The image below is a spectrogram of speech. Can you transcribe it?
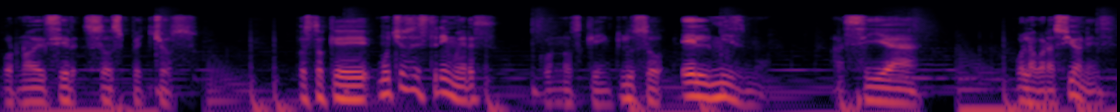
por no decir sospechoso, puesto que muchos streamers con los que incluso él mismo hacía colaboraciones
